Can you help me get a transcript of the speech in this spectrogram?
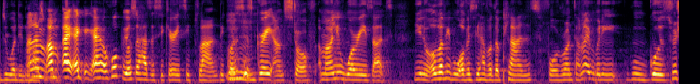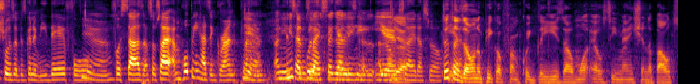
do what they know and um, I, I, I, hope he also has a security plan because mm -hmm. this is mm-hmm. great and stuff. My only worry is that you know, other people obviously have other plans for Runtown. Not everybody who goes, who shows up is going to be there for yeah. for SARS and stuff. So I, am hoping he has a grand plan. Yeah. And you need people like Segalink yeah. alongside as well. Two yeah. things I want to pick up from quickly is um, what Elsie mentioned about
